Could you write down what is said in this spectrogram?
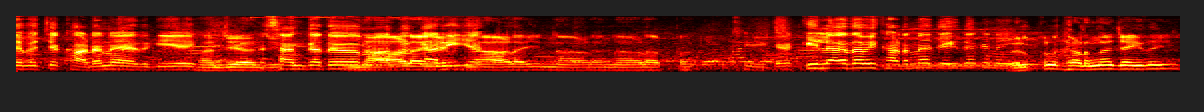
ਦੇ ਵਿੱਚ ਖੜਨ ਐਤਕੀ ਹਾਂਜੀ ਹਾਂਜੀ। ਸੰਗਤ ਨਾਲ ਮੰਗ ਹੈ ਕਰ ਜੀ, ਰਹੀ ਆ। ਨਾਲ ਹੈ ਜੀ ਨਾਲ ਨਾਲ ਆਪਾਂ। ਠੀਕ ਹੈ। ਕੀ ਲੱਗਦਾ ਵੀ ਖੜਨਾ ਚਾਹੀਦਾ ਕਿ ਨਹੀਂ? ਬਿਲਕੁਲ ਖੜਨਾ ਚਾਹੀਦਾ ਜੀ।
